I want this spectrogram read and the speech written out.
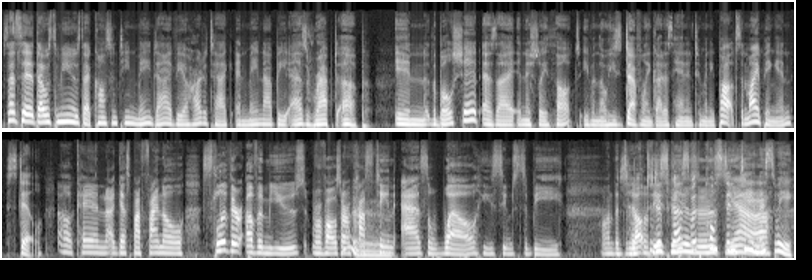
So that's it. That was the news that Konstantin may die via heart attack and may not be as wrapped up in the bullshit as I initially thought, even though he's definitely got his hand in too many pots, in my opinion, still. Okay, and I guess my final slither of a muse revolves around Konstantin as well. He seems to be on the tip a lot of to discuss with. Konstantin Yeah. this week.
